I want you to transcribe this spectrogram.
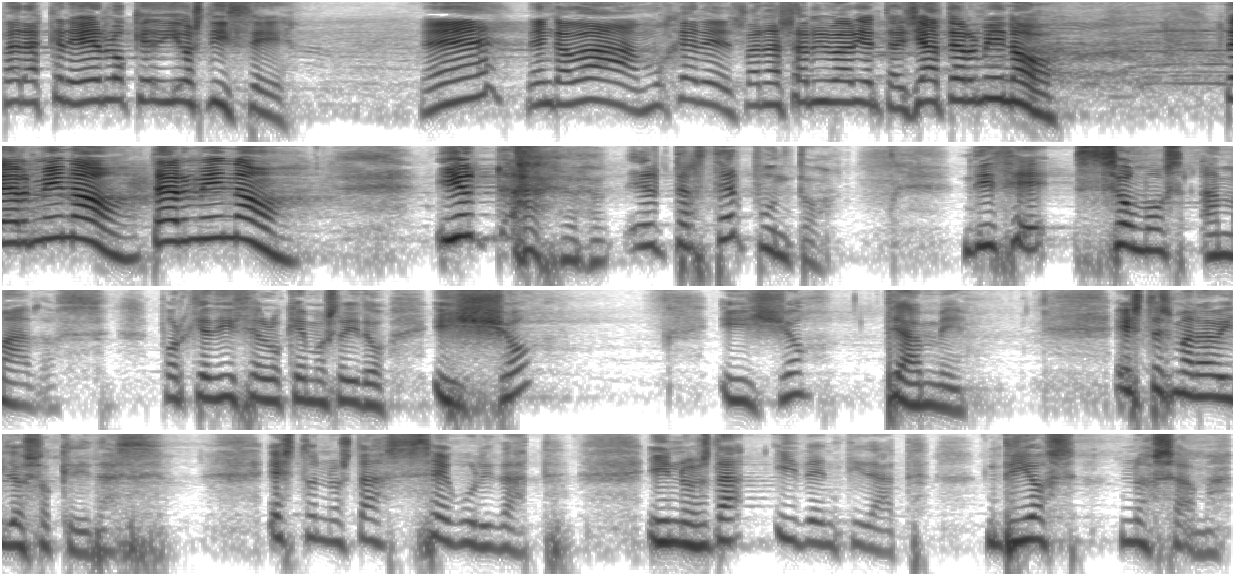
para creer lo que Dios dice. ¿Eh? Venga, va, mujeres, van a salir valientes. Ya termino. Termino, termino. Y el tercer punto. Dice, somos amados porque dice lo que hemos leído, y yo, y yo te amé. Esto es maravilloso, queridas. Esto nos da seguridad y nos da identidad. Dios nos ama.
